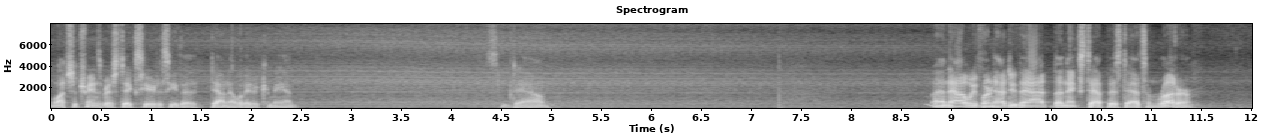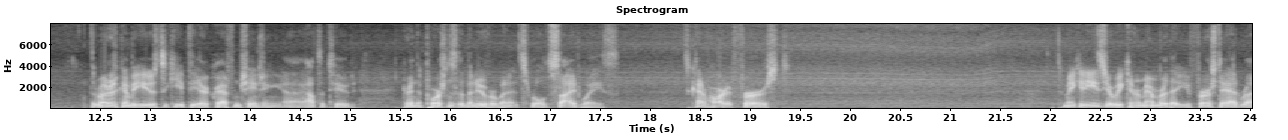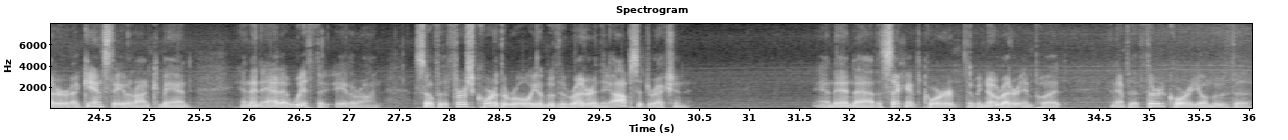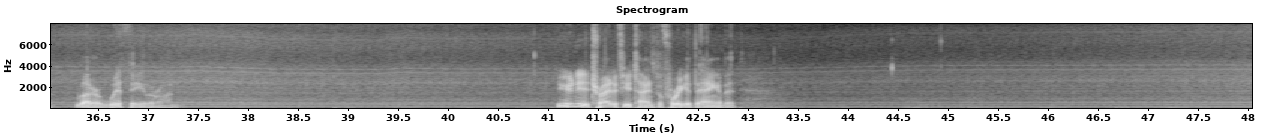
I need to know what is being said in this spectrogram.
Watch the transmitter sticks here to see the down elevator command. Some down. Uh, now that we've learned how to do that, the next step is to add some rudder. The rudder is going to be used to keep the aircraft from changing uh, altitude during the portions of the maneuver when it's rolled sideways. It's kind of hard at first. To make it easier, we can remember that you first add rudder against the aileron command and then add it with the aileron. So for the first quarter of the roll, you'll move the rudder in the opposite direction. And then uh, the second quarter, there'll be no rudder input. And then for the third quarter, you'll move the rudder with the aileron. You're going to need to try it a few times before you get the hang of it.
